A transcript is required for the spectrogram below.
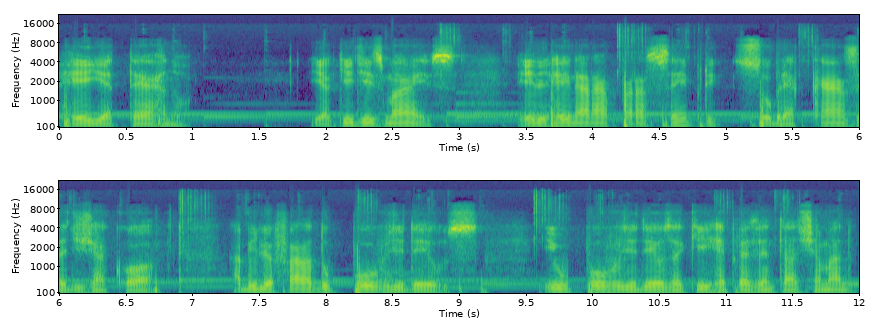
Rei eterno. E aqui diz mais: ele reinará para sempre sobre a casa de Jacó. A Bíblia fala do povo de Deus. E o povo de Deus aqui representado, chamado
